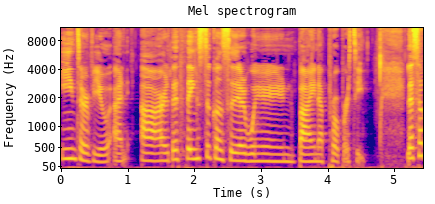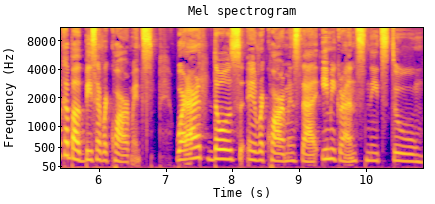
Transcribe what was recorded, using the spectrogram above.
interview and are the things to consider when buying a property. Let's talk about visa requirements. What are those uh, requirements that immigrants needs to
